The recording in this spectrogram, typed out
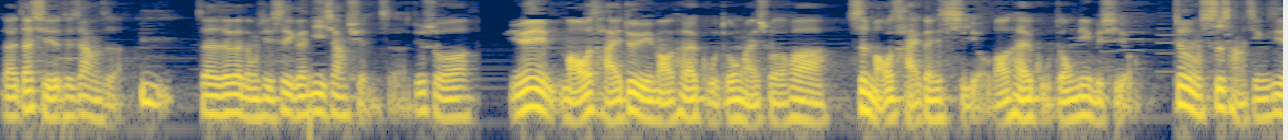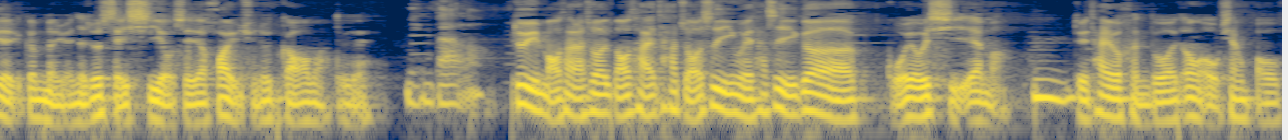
那这其实是这样子，嗯这这个东西是一个逆向选择，就说，因为茅台对于茅台的股东来说的话，是茅台更稀有，茅台的股东并不稀有。这种市场经济的根本原则就是谁稀有，谁的话语权就高嘛，对不对？明白了，对于茅台来说，茅台它主要是因为它是一个国有企业嘛，嗯对，它有很多这种偶像包袱。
